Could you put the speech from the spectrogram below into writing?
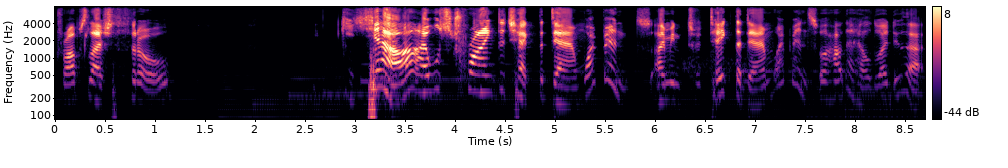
Drop slash throw. Yeah, I was trying to check the damn weapons. I mean, to take the damn weapon. So how the hell do I do that?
